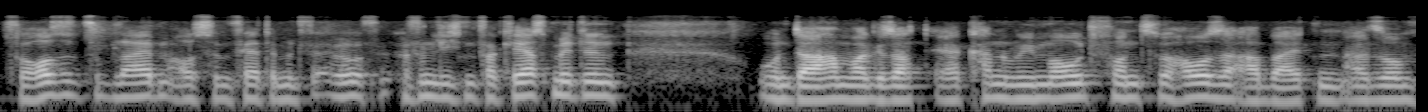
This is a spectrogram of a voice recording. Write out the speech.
zu Hause zu bleiben. Außerdem fährt er mit öffentlichen Verkehrsmitteln. Und da haben wir gesagt, er kann remote von zu Hause arbeiten. Also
